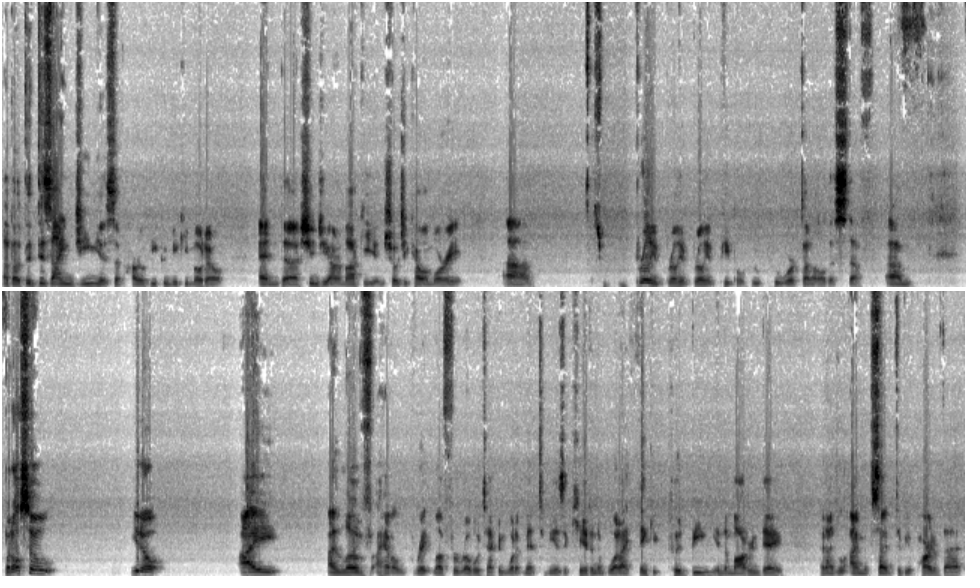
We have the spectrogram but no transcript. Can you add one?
about the design genius of Haruhiko Mikimoto and uh, Shinji Aramaki and Shoji Kawamori. Uh, brilliant, brilliant, brilliant people who, who worked on all this stuff. Um, but also, you know, I I love I have a great love for Robotech and what it meant to me as a kid and of what I think it could be in the modern day, and i am excited to be a part of that.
